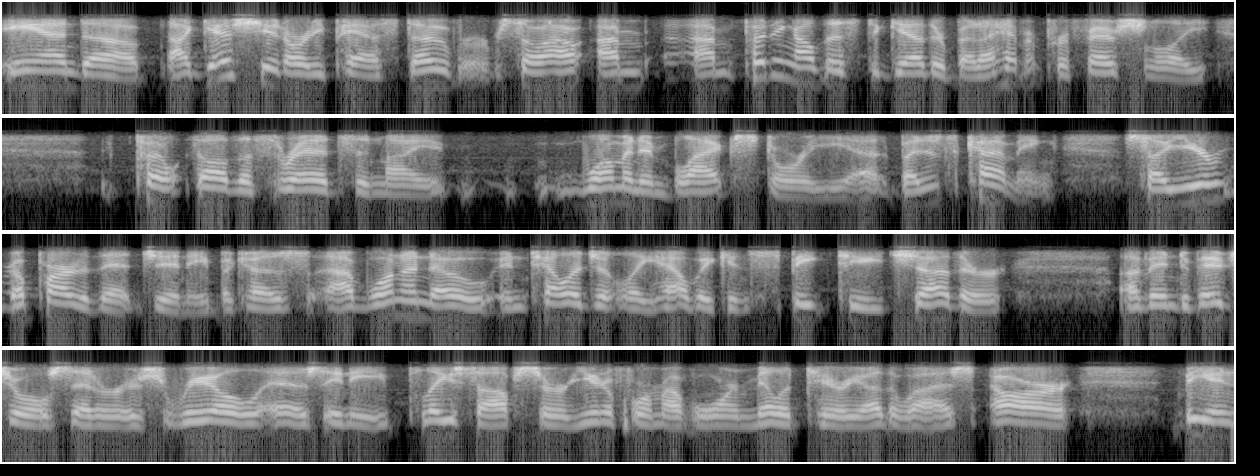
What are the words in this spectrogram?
and uh, I guess she had already passed over. So I, I'm I'm putting all this together, but I haven't professionally put all the threads in my woman in black story yet, but it's coming. So you're a part of that, Ginnie, because I want to know intelligently how we can speak to each other of individuals that are as real as any police officer, uniform I've worn, military, otherwise, are being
